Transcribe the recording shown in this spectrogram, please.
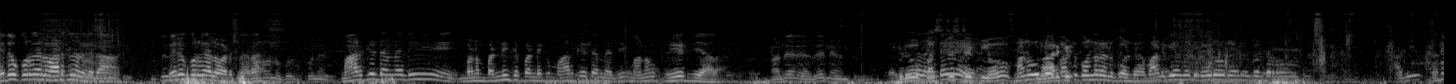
ఏదో కూరగాయలు వాడుతున్నారు కదా. వేరే కూరగాయలు వాడుతున్నారా? మార్కెట్ అన్నది మనం పండించే పంటకి మార్కెట్ అన్నది మనం క్రియేట్ చేయాలి? అదే అదే నేను అంటున్నాను ఇప్పుడు ఫస్ట్ స్టెప్లో మన ఊర్లో పట్టు కొండరు అనుకోండి వాడికి ఏంటంటే వేరే ఊరు ఎందుకుంటారు అది అంటే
